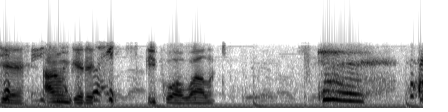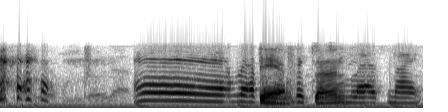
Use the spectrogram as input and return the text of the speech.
yeah, I don't get it. People are wilding. I'm laughing Damn, at pictures son. from last night.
